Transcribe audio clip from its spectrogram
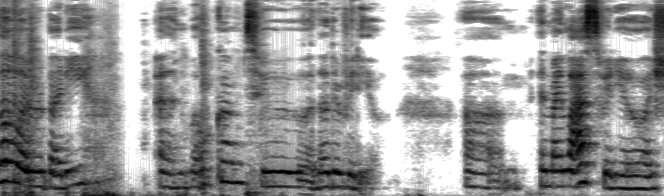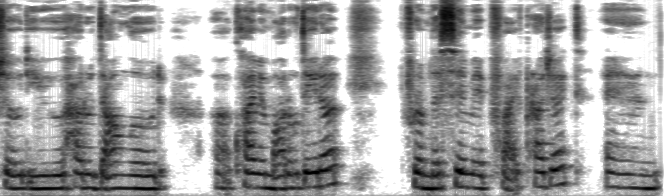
Hello everybody and welcome to another video. Um, in my last video I showed you how to download uh, climate model data from the CMIP 5 project and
